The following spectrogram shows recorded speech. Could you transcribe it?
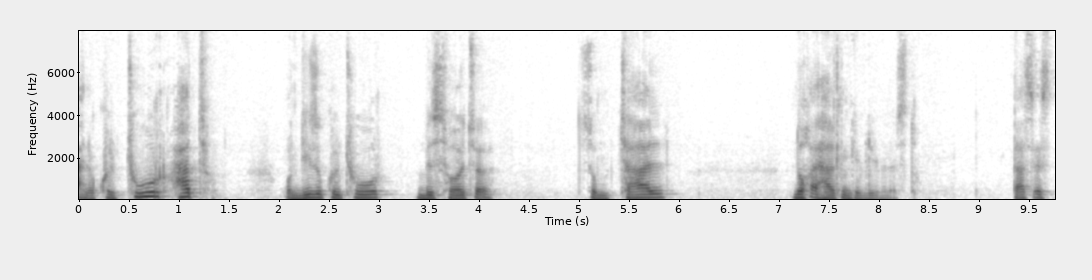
eine Kultur hat und diese Kultur bis heute zum Teil noch erhalten geblieben ist. Das ist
